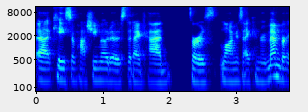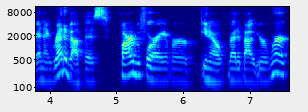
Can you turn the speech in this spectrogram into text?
uh, case of Hashimoto's that I've had for as long as I can remember. And I read about this far before I ever, you know, read about your work.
